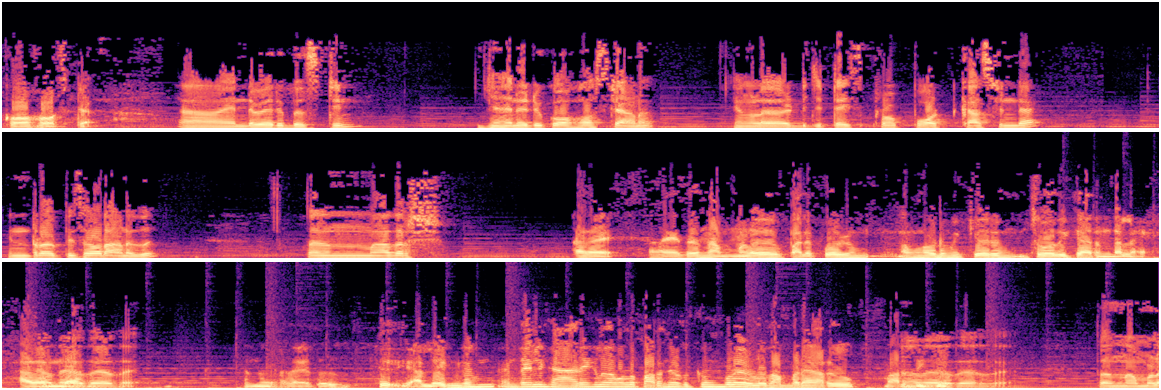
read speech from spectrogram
കോ ഹോസ്റ്റ് എന്റെ എന്റെ പേര് ബെസ്റ്റിൻ. ഞാനൊരു കോ ഹോസ്റ്റ് ആണ് ഞങ്ങൾ ഡിജിറ്റൈസ് പ്രോ പോഡ്കാസ്റ്റിന്റെ ഇൻട്രോ എപ്പിസോഡാണിത് അപ്പം ആദർശ്. അതെ അതായത് നമ്മൾ പലപ്പോഴും നമ്മളോട് മിക്കവരും ചോദിക്കാറുണ്ടല്ലേ? അതെ അതെ അതെ. അതായത് അല്ലെങ്കിലും എന്തെങ്കിലും കാര്യങ്ങൾ നമ്മൾ പറഞ്ഞു കൊടുക്കുമ്പോഴേ ഉള്ളൂ നമ്മുടെ അറിവ് വർദ്ധിക്കും. അതെ അതെ. ഇപ്പം നമ്മൾ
